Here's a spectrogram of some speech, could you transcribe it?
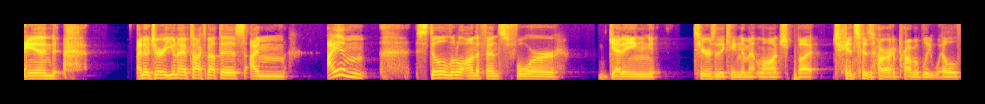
and I know Jerry, you and I have talked about this. I'm I am still a little on the fence for getting Tears of the Kingdom at launch, but chances are I probably will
